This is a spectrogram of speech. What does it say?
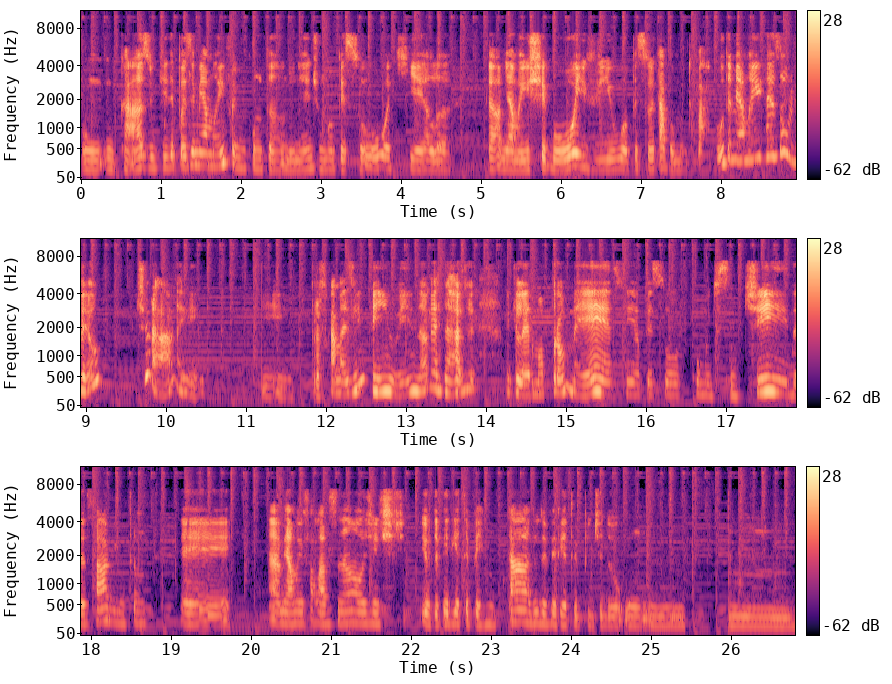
um, um, caso que depois a minha mãe foi me contando, né? De uma pessoa que ela. A minha mãe chegou e viu a pessoa estava muito barbuda, minha mãe resolveu tirar e para ficar mais limpinho. E na verdade aquilo era uma promessa e a pessoa ficou muito sentida, sabe? Então é, a minha mãe falava assim, não, a gente, eu deveria ter perguntado, eu deveria ter pedido um, um,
